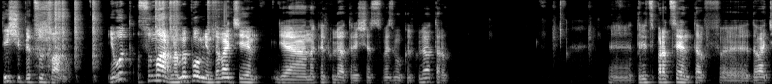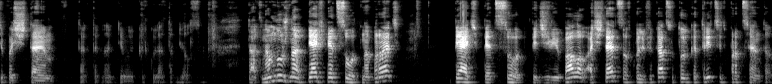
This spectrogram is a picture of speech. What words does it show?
1500 баллов. И вот суммарно мы помним, давайте я на калькуляторе сейчас возьму калькулятор. 30% э, э, давайте посчитаем. Так, так, где мой калькулятор делся? Так, нам нужно 5500 набрать. 5500 PGV баллов, а считается в квалификацию только 30%.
